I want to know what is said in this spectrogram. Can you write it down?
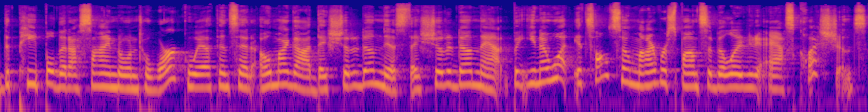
the people that I signed on to work with and said, oh my God, they should have done this, they should have done that. But you know what? It's also my responsibility to ask questions.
